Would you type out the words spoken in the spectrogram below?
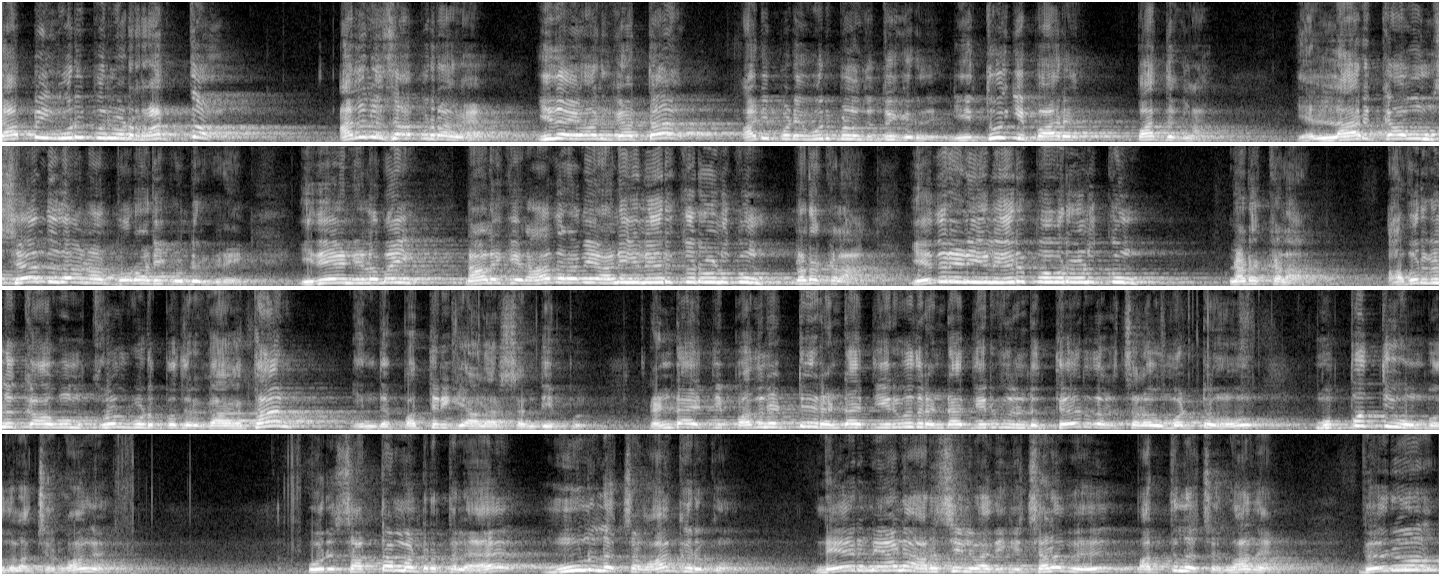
டப்பிங் உறுப்பினரோட ரத்தம். அதில் சாப்பிட்றாங்க. இதை யாரும் கேட்டால் அடிப்படை உறுப்பினர் தூக்கிறது. நீ தூக்கி பாரு பார்த்துக்கலாம். எல்லாருக்காகவும் சேர்ந்து தான் நான் போராடி கொண்டிருக்கிறேன். இதே நிலைமை நாளைக்கு ராதரவை அணியில் இருக்கிறவர்களுக்கும் நடக்கலாம். எதிரணியில் இருப்பவர்களுக்கும் நடக்கலாம். அவர்களுக்காகவும் குரல் கொடுப்பதற்காகத்தான் இந்த பத்திரிகையாளர் சந்திப்பு. ரெண்டாயிரத்தி பதினெட்டு ரெண்டாயிரத்தி இருபது ரெண்டாயிரத்தி இருபது ரெண்டு தேர்தல் செலவு மட்டும் முப்பத்தி ஒன்பது லட்சம் ரூபாங்க. ஒரு சட்டமன்றத்தில் மூணு லட்சம் வாக்கு இருக்கும். நேர்மையான அரசியல்வாதிக்கு செலவு பத்து லட்சம் ரூபாங்க. வெறும்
